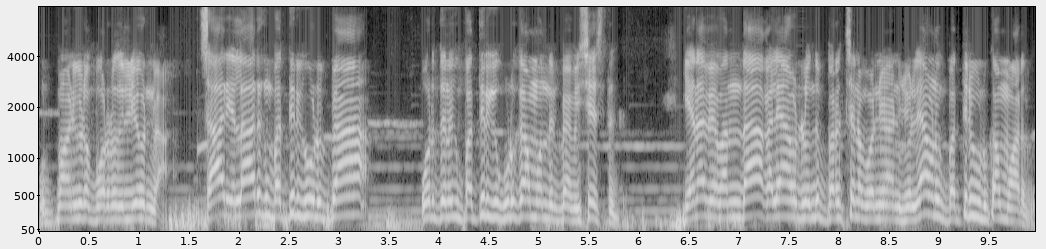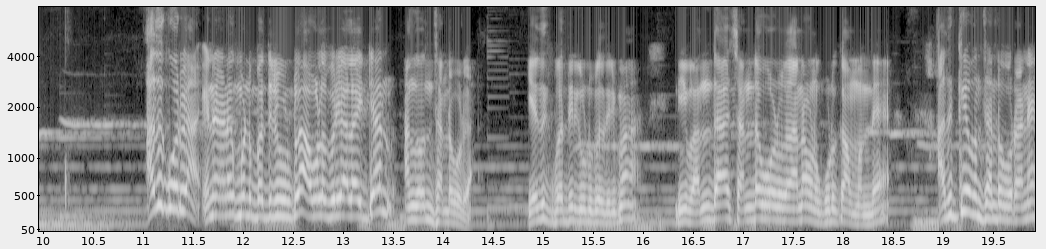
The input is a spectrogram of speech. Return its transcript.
குட் மார்னிங் கூட போடுறது இல்லையோன்னுவான் சார் எல்லாருக்கும் பத்திரிக்கை கொடுப்பேன். ஒருத்தனுக்கு பத்திரிக்கை கொடுக்காம வந்திருப்பேன் விசேஷத்துக்கு. ஏன்னா வந்தால் கல்யாண வீட்டில் வந்து பிரச்சனை பண்ணுவான்னு சொல்லி அவனுக்கு பத்திரிக்கை கொடுக்காம வருது அதுக்கு வருவேன். என்ன எனக்கு மட்டும் பத்திரிக்கை கொடுக்கல? அவ்வளோ பெரிய ஆளாயிட்டான் அங்கே வந்து சண்டை போடுவான். எதுக்கு பத்திரிக்கை கொடுக்கல தெரியுமா? நீ வந்தால் சண்டை போடுவதானே உனக்கு கொடுக்காம வந்தேன். அதுக்கே வந்து சண்டை போடுறானே.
